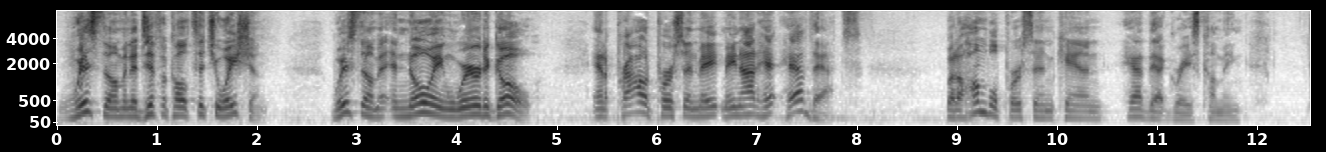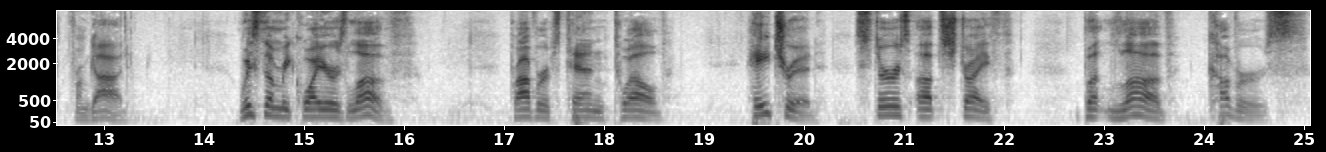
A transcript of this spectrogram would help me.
wisdom in a difficult situation, wisdom in knowing where to go. And a proud person may, may not ha- have that. But a humble person can have that grace coming from God. Wisdom requires love. Proverbs 10 12. Hatred stirs up strife, but love covers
